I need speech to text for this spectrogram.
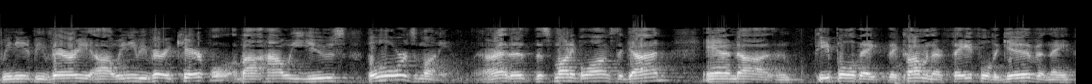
we need to be very uh, we need to be very careful about how we use the Lord's money. All right, this money belongs to God, and, uh, people they, they come and they're faithful to give, and they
